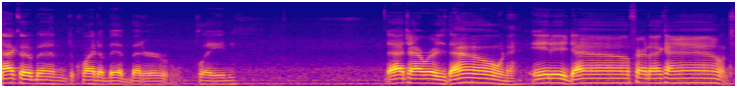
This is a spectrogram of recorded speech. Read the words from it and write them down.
That could have been quite a bit better played. That tower is down. It is down for the count.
